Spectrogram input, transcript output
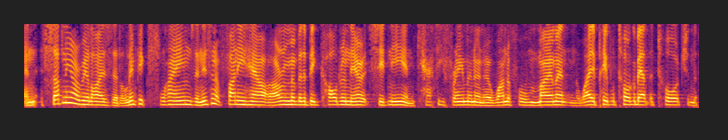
And suddenly I realised that Olympic flames, and isn't it funny how I remember the big cauldron there at Sydney and Cathy Freeman and her wonderful moment and the way people talk about the torch and the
